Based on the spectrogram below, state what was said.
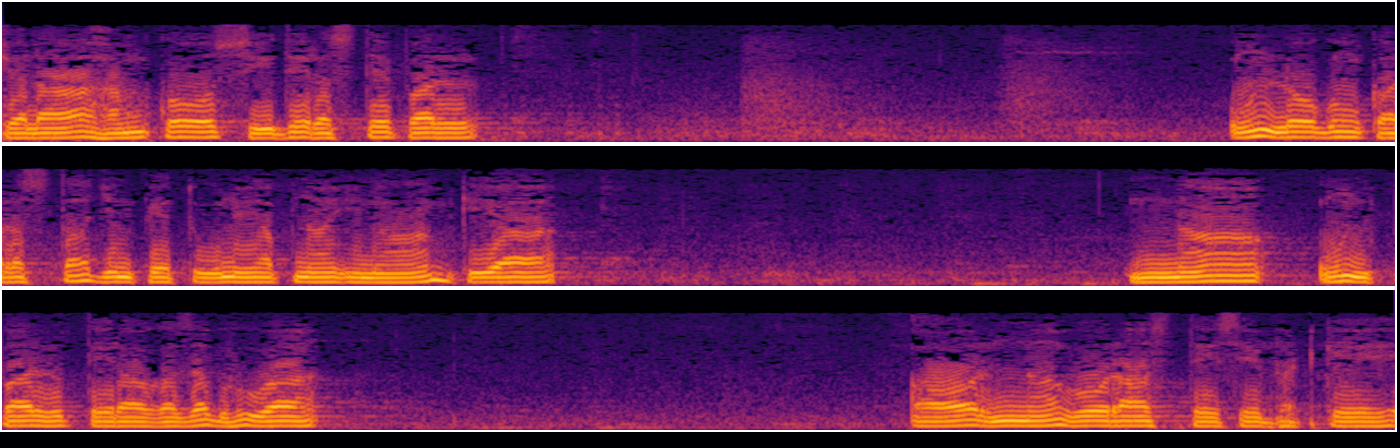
چلا ہم کو سیدھے رستے پر ان لوگوں کا رستہ جن پہ تو نے اپنا انعام کیا، نہ ان پر تیرا غضب ہوا اور نہ وہ راستے سے بھٹکے۔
